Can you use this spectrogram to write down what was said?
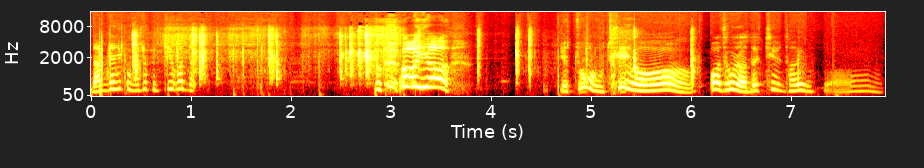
남자니까 무조건 뛰어간다. 어, 어, 야! 야, 저걸 어떻게 가? 어, 잠깐만, 내 팀다 이겼어.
